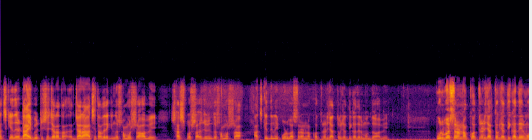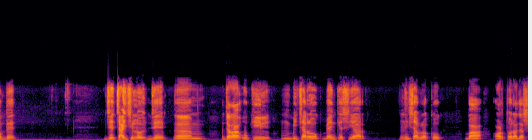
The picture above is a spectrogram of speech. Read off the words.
আজকে এদের ডায়াবেটিসে যারা যারা আছে তাদের কিন্তু সমস্যা হবে। শ্বাস প্রশ্বাসজনিত সমস্যা আজকের দিনে পূর্বাশারা নক্ষত্রের জাতক জাতিকাদের মধ্যে হবে। পূর্বাশারা নক্ষত্রের জাতক জাতিকাদের মধ্যে যে চাইছিল যে যারা উকিল, বিচারক, ব্যাংকেশিয়ার হিসাবরক্ষক বা অর্থ রাজস্ব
